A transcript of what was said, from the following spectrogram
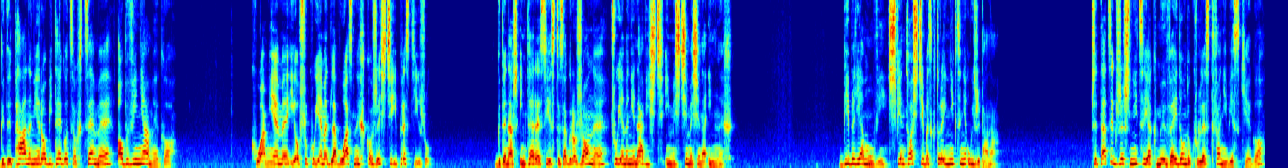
Gdy Pan nie robi tego, co chcemy, obwiniamy Go. kłamiemy i oszukujemy dla własnych korzyści i prestiżu. Gdy nasz interes jest zagrożony, czujemy nienawiść i mścimy się na innych. Biblia mówi: świętości, bez której nikt nie ujrzy Pana. Czy tacy grzesznicy jak my wejdą do Królestwa Niebieskiego?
